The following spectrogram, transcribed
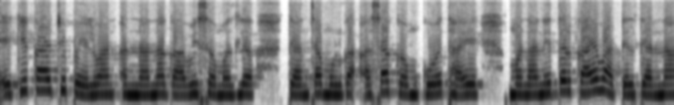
एकेकाळचे पैलवान अण्णांना गावी समजलं त्यांचा मुलगा असा कमकुवत आहे. मनाने तर काय वाटेल त्यांना?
